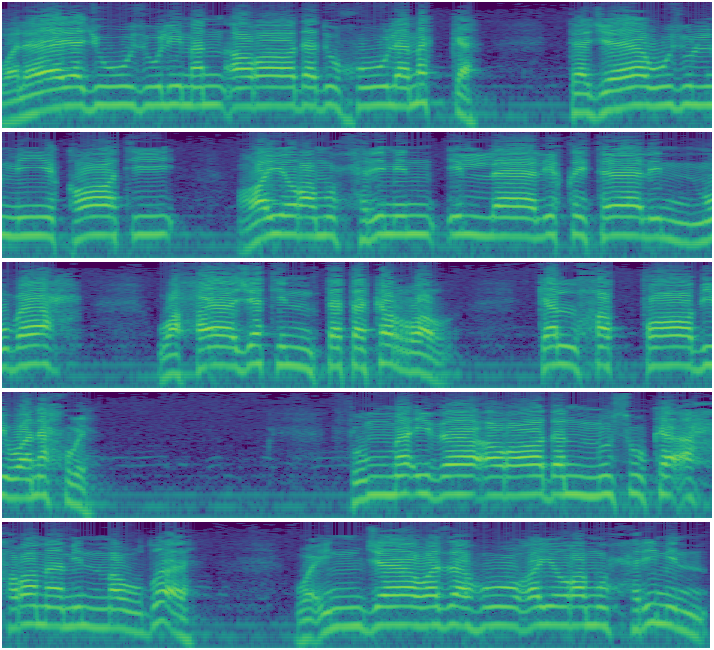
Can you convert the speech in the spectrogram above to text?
ولا يجوز لمن أراد دخول مكة تجاوز الميقات غير محرم إلا لقتال مباح وحاجة تتكرر كالحطاب ونحوه. ثم إذا أراد النسك أحرم من موضعه وإن جاوزه غير محرم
